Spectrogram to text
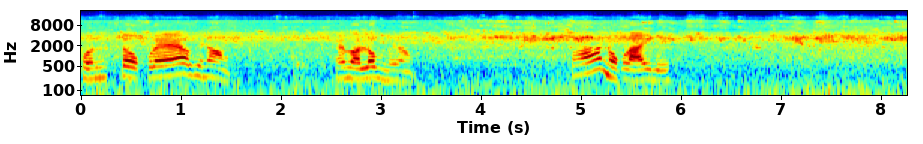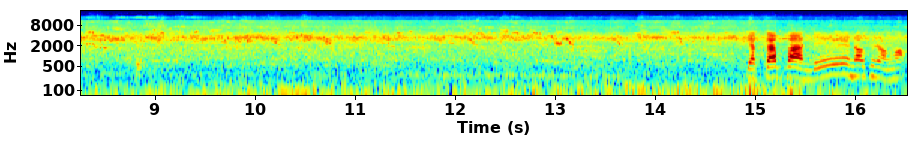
ฝนตกแล้วพี่น้องให้มาล่มพี่น้องฟ้านกไหลเลย อยากกลับบ้านเด้เนาะพี่น้องเนาะ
